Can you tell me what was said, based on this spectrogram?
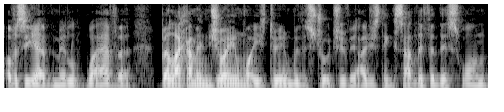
Obviously, yeah, the middle, whatever. But like, I'm enjoying what he's doing with the structure of it. I just think, sadly, for this one,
